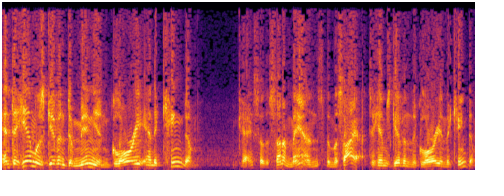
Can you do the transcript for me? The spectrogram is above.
And to him was given dominion, glory, and a kingdom Okay, so the Son of Man's the Messiah. To him's given the glory and the kingdom.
